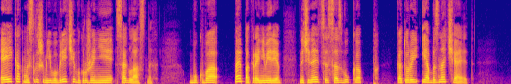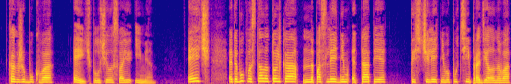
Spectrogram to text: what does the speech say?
«Эй», как мы слышим его в речи в окружении согласных. Буква «п», по крайней мере, начинается со звука «п», который и обозначает. Как же буква «h» получила свое имя? «H» — эта буква стала только на последнем этапе тысячелетнего пути, проделанного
